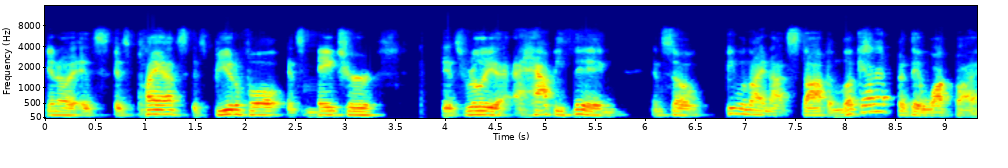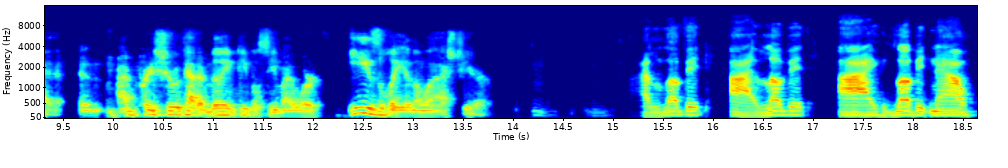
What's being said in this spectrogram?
you know it's it's plants it's beautiful it's nature it's really a, a happy thing and so people might not stop and look at it but they walk by it and Mhm. i'm pretty sure we've had a million people see my work easily in the last year I love it. I love it. I love it now.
